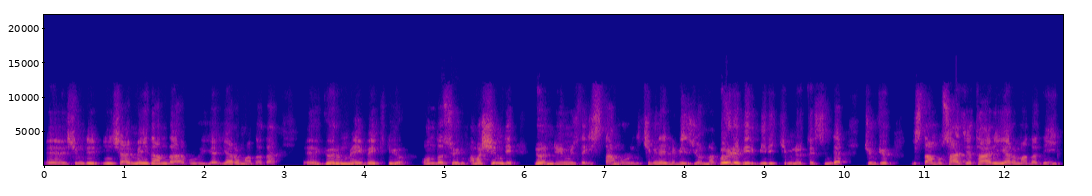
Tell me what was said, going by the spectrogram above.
e, şimdi inşa meydanda bu yarımadada e, görünmeyi bekliyor. Onu da söyleyeyim. Ama şimdi döndüğümüzde İstanbul'un 2050 vizyonuna böyle bir birikimin ötesinde çünkü İstanbul sadece tarihi yarımada değil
